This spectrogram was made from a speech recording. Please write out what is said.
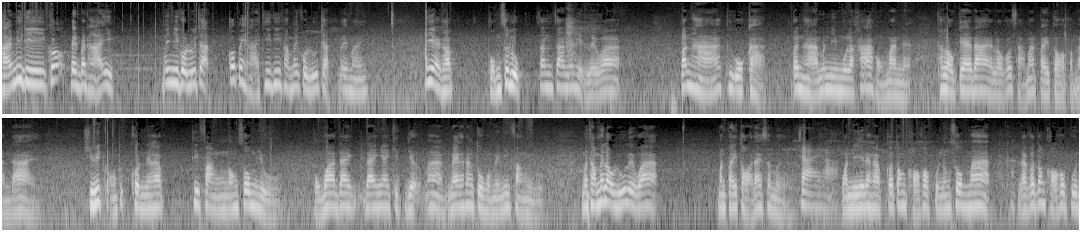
ขายไม่ดีก็เป็นปัญหาอีก ไม่มีคนรู้จักก็ไปหาที่ที่ทำให้คนรู้จักได้ไหมเนี่ยครับ ผมสรุปสั้นๆให้เห็นเลยว่า ปัญหาคือโอกาส ปัญหามันมีมูลค่าของมันเนี่ยถ้าเราแก้ได้เราก็สามารถไปต่อกับมันได้ ชีวิตของทุกคนนะครับที่ฟังน้องส้มอยู่ ผมว่าได้ได้แง่คิดเยอะมากแม้กระทั่งตัวผมเองที่ฟังอยู่ มันทำให้เรารู้เลยว่ามันไปต่อได้เสมอ ใช่ค่ะ วันนี้นะครับก็ต้องขอขอบคุณน้องส้มมากค่ะแล้วก็ต้องขอขอบคุณ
